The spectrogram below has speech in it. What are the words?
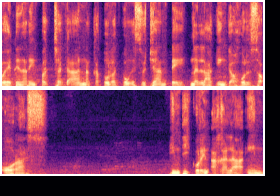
pwede na rin pagtyagaan ng katulad kong estudyante na laging gahol sa oras. Hindi ko rin akalain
